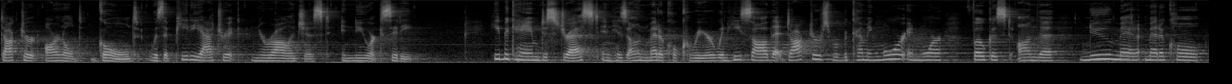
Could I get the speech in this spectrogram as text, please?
Dr. Arnold Gold was a pediatric neurologist in New York City. He became distressed in his own medical career when he saw that doctors were becoming more and more focused on the new med- medical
